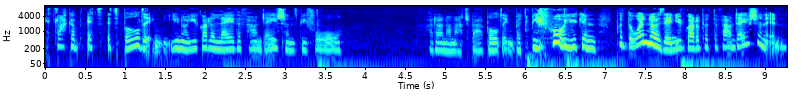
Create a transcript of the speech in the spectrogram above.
it's like a, it's, it's building, you know, you've got to lay the foundations before, I don't know much about building, but before you can put the windows in, you've got to put the foundation in.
